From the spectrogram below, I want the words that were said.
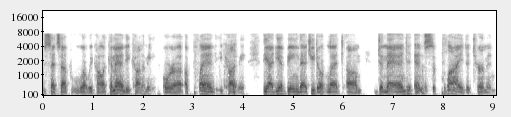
sets up what we call a command economy or a, a planned economy. The idea being that you don't let um, demand and supply determine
